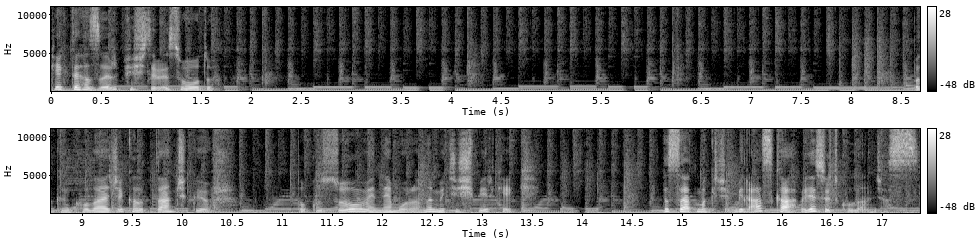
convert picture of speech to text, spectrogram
Kek de hazır, pişti ve soğudu. Bakın kolayca kalıptan çıkıyor. Dokusu ve nem oranı müthiş bir kek. Islatmak için biraz kahveli süt kullanacağız.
